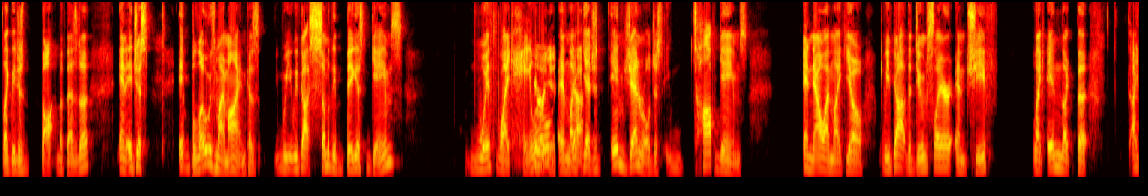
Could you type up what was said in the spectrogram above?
like they just bought Bethesda, and it just it blows my mind because we we've got some of the biggest games with like Halo Period. and like Yeah. yeah. just in general, just top games. And now I'm like, yo, we've got the Doomslayer and Chief like in like the I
